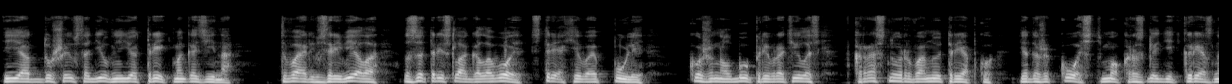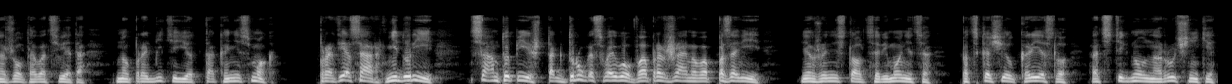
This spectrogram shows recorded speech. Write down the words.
и я от души всадил в нее треть магазина. Тварь взревела, затрясла головой, стряхивая пули. Кожа на лбу превратилась в красную рваную тряпку. Я даже кость мог разглядеть грязно-желтого цвета, но пробить ее так и не смог. «Профессор, не дури! Сам тупишь, так друга своего воображаемого позови!» Я уже не стал церемониться, подскочил к креслу, отстегнул наручники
